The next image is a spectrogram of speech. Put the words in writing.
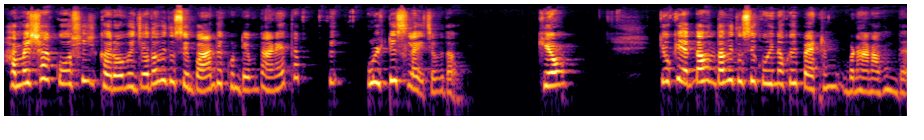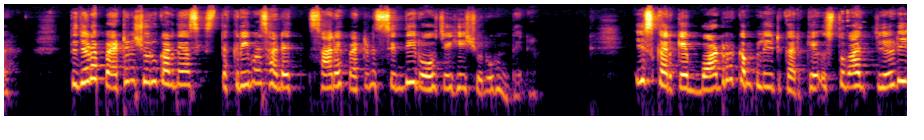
ਹਮੇਸ਼ਾ ਕੋਸ਼ਿਸ਼ ਕਰੋ ਵੀ ਜਦੋਂ ਵੀ ਤੁਸੀਂ ਬਾਂਹ ਦੇ ਕੁੰਡੇ ਵਧਾਣੇ ਤਾਂ ਵੀ ਉਲਟੀ ਸਿਲਾਈ 'ਚ ਵਧਾਓ। ਕਿਉਂ? ਕਿਉਂਕਿ ਇਦਾਂ ਹੁੰਦਾ ਵੀ ਤੁਸੀਂ ਕੋਈ ਨਾ ਕੋਈ ਪੈਟਰਨ ਬਣਾਉਣਾ ਹੁੰਦਾ ਹੈ। ਤੇ ਜਿਹੜਾ ਪੈਟਰਨ ਸ਼ੁਰੂ ਕਰਦੇ ਹਾਂ ਅਸੀਂ, ਤਕਰੀਬਨ ਸਾਡੇ ਸਾਰੇ ਪੈਟਰਨ ਸਿੱਧੀ ਰੋਹ 'ਚ ਹੀ ਸ਼ੁਰੂ ਹੁੰਦੇ ਨੇ। ਇਸ ਕਰਕੇ ਬਾਰਡਰ ਕੰਪਲੀਟ ਕਰਕੇ ਉਸ ਤੋਂ ਬਾਅਦ ਜਿਹੜੀ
